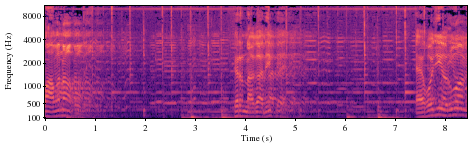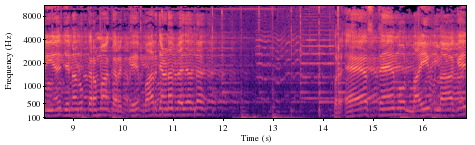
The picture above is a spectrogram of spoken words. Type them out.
ਭਾਵਨਾ ਹੋਵੇ। ਫਿਰ ਨਾਗਾ ਨਹੀਂ ਪਏ ਇਹੋ ਜਿਹੀਆਂ ਰੂਹਾਂ ਵੀ ਐ ਜਿਨ੍ਹਾਂ ਨੂੰ ਕਰਮਾ ਕਰਕੇ ਬਾਹਰ ਜਾਣਾ ਪੈ ਜਾਂਦਾ। ਪਰ ਇਸ ਟਾਈਮ ਉਹ ਲਾਈਵ ਲਾ ਕੇ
